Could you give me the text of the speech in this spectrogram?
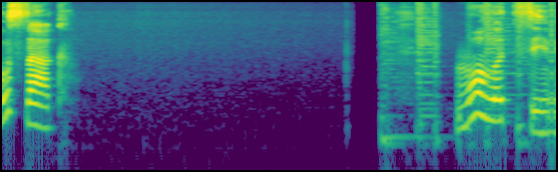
Хусак. Молодці.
